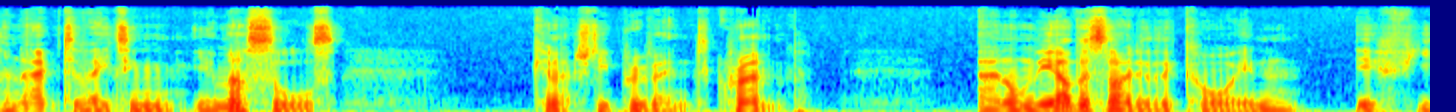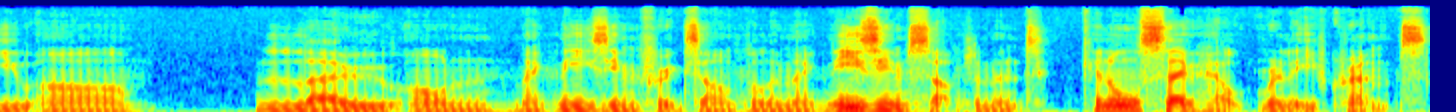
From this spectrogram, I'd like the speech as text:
and activating your muscles can actually prevent cramp. And on the other side of the coin, if you are low on magnesium, for example, a magnesium supplement can also help relieve cramps.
